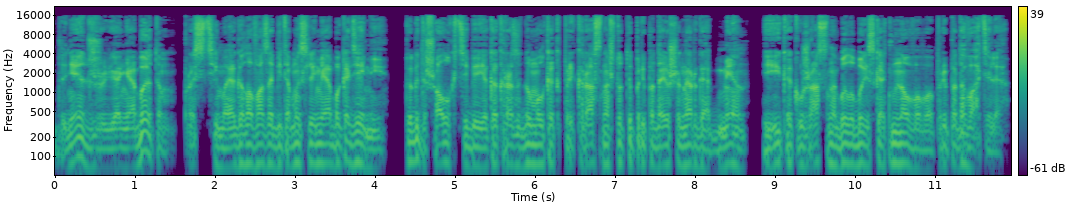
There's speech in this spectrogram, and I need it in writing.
«Да нет же, я не об этом. Прости, моя голова забита мыслями об Академии. Когда шел к тебе, я как раз думал, как прекрасно, что ты преподаешь энергообмен, и как ужасно было бы искать нового преподавателя.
